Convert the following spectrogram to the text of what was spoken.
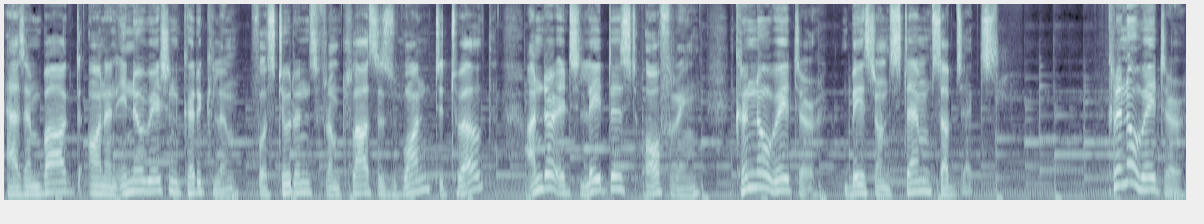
has embarked on an innovation curriculum for students from classes 1 to 12th under its latest offering, Crinnovator, based on STEM subjects. Crinnovator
